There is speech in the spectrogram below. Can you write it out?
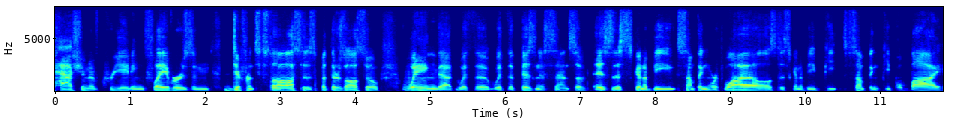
passion of creating flavors and different sauces but there's also weighing that with the with the business sense of is this going to be something worthwhile? Is this going to be pe- something people buy?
